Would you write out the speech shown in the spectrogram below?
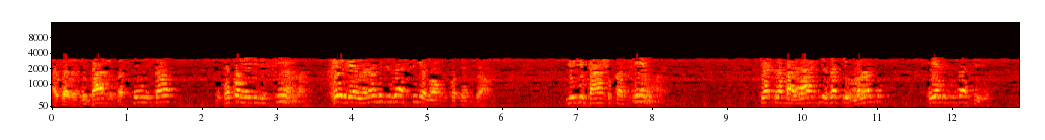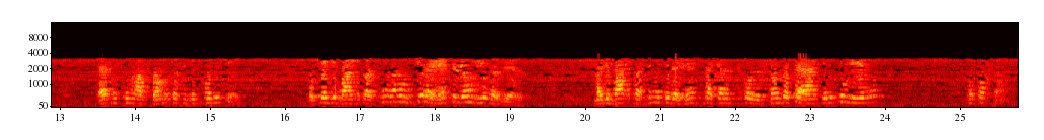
Agora, de baixo para cima, então, o componente de cima, revelando, desafia o nosso potencial. E o de baixo para cima, quer trabalhar desativando esse desafio. Essa insinuação no seu sentido positivo. Porque de baixo para cima não tira a gente de um livro às vezes. Mas de baixo para cima tira a gente daquela disposição de operar aquilo que o livro proporciona.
